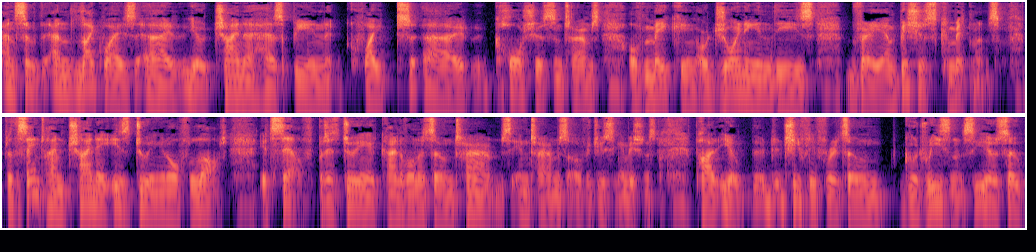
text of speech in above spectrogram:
and so and likewise, uh, you know, China has been quite uh, cautious in terms of making or joining in these very ambitious commitments. But at the same time, China is doing an awful lot itself, but it's doing it kind of on its own terms in terms of reducing emissions, part, you know, chiefly for its own good reasons. You know, so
